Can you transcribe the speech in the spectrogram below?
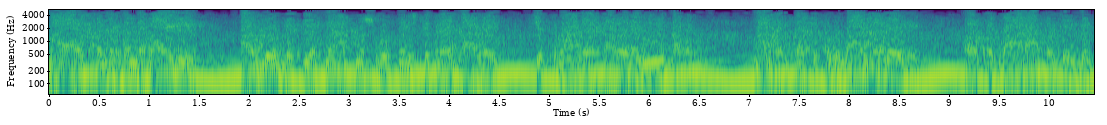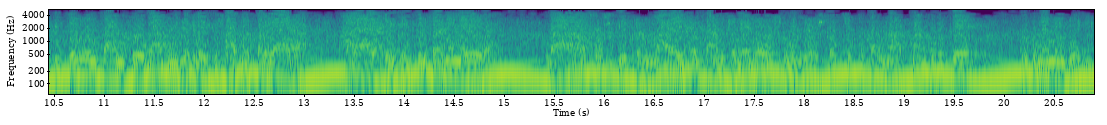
माया उसका गर्दन दबाएगी और वो व्यक्ति अपने आत्मस्वरूप में स्थित रह पाए, चित्त वहाँ रह पाए रह नहीं पाए। मार्ग का चित्त को बाहर कर देगी और फिर बाहर आकर के व्यक्ति फिर वही काम को आदमी झगड़े के साथ में पड़ जाएगा, आया फिर फिर करने लगेगा। बस उसकी फिर ही का काम चलेगा उसमें जो उसका चित्त परमात्मा में रुके, रुकने नहीं देगी।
